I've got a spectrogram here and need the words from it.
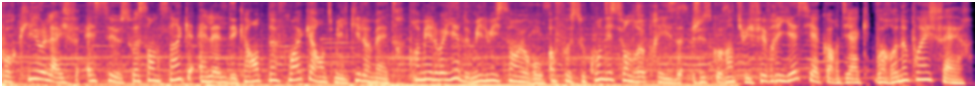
Pour Clio Life SCE 65, LLD 49 mois, 40 000 km. Premier loyer de 1800 euros. Offre sous condition de reprise jusqu'au 28 février si accordiaque. Voir Renault.fr.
